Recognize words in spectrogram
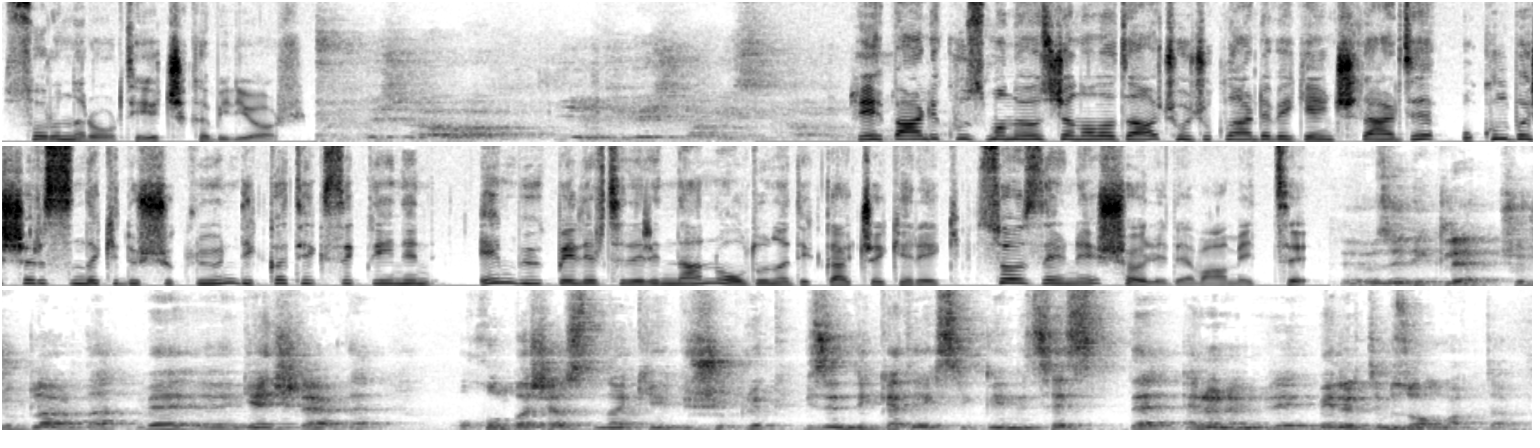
sorunlar ortaya çıkabiliyor. 5 gram var. Diyelim ki 5 gram eksik kartı. Rehberlik uzmanı Özcan Aladağ çocuklarda ve gençlerde okul başarısındaki düşüklüğün dikkat eksikliğinin en büyük belirtilerinden olduğuna dikkat çekerek sözlerine şöyle devam etti. E, Özellikle çocuklarda ve e, gençlerde okul başarısındaki düşüklük bizim dikkat eksikliğini tespitte en önemli belirtimiz olmakta.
